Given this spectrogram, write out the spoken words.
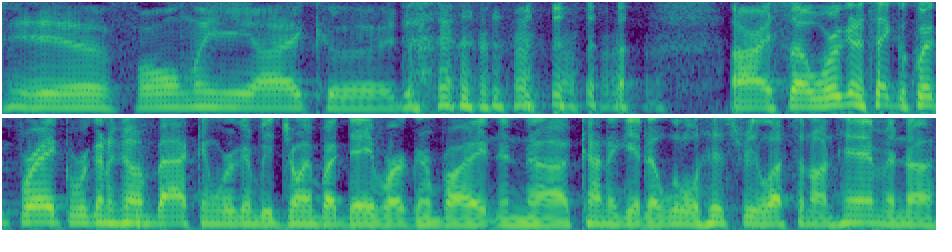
if only I could. All right, so we're going to take a quick break. We're going to come back and we're going to be joined by Dave Argenbright and uh, kind of get a little history lesson on him and uh,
